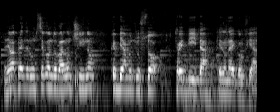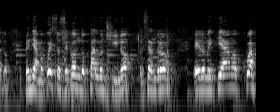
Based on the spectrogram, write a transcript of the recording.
andiamo a prendere un secondo palloncino che abbiamo giusto tre dita che non è gonfiato. Prendiamo questo secondo palloncino Alessandro e lo mettiamo qua.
